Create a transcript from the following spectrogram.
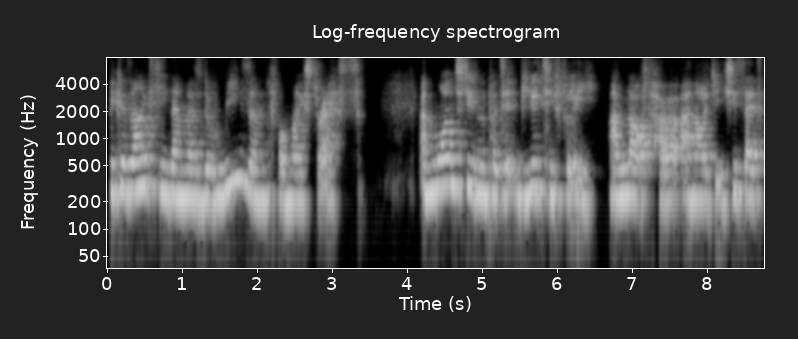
because I see them as the reason for my stress. And one student put it beautifully. I loved her analogy. She said,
